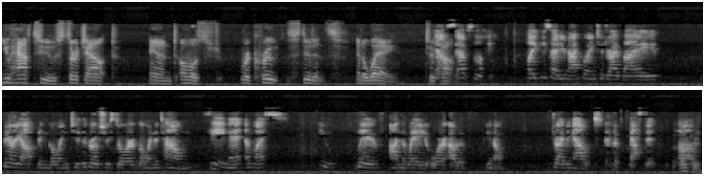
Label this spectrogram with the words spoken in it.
you have to search out and almost recruit students in a way to yes, come. absolutely. Like you said, you're not going to drive by very often going to the grocery store, going to town, seeing it, unless you live on the way or out of, you know, driving out past it. Um, Okay.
